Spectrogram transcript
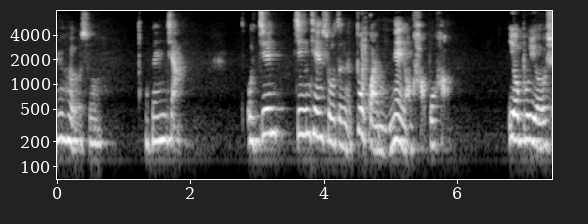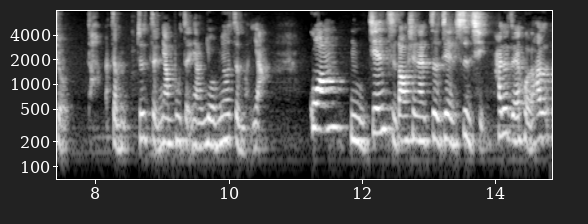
他就和我说：“我跟你讲，我今天今天说真的，不管你内容好不好，优不优秀，怎就是怎样不怎样，有没有怎么样，光你坚持到现在这件事情，他就直接回了，他说：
